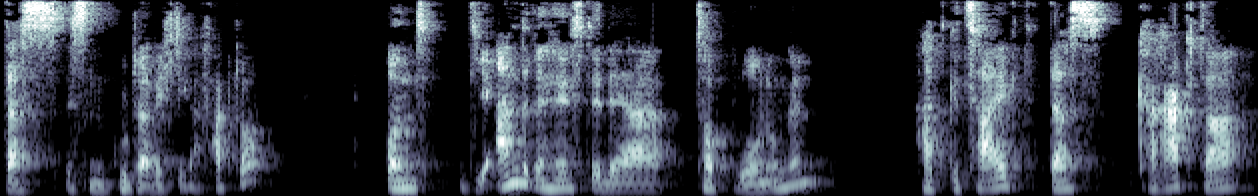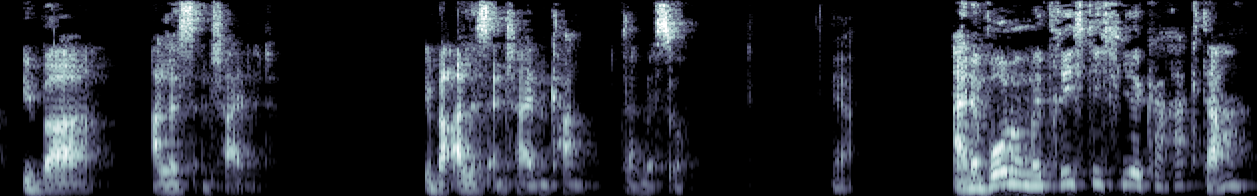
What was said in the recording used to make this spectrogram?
Das ist ein guter, wichtiger Faktor. Und die andere Hälfte der Top-Wohnungen hat gezeigt, dass Charakter über alles entscheidet. Über alles entscheiden kann, sagen wir es so. Ja. Eine Wohnung mit richtig viel Charakter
